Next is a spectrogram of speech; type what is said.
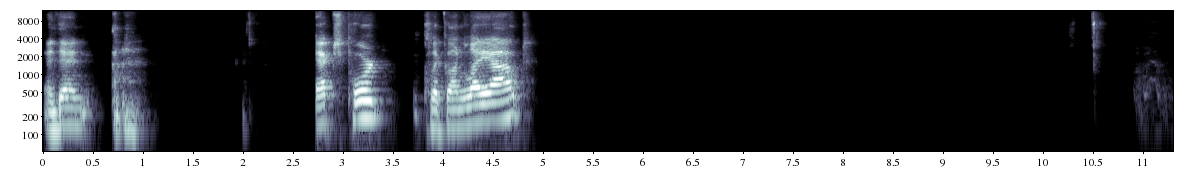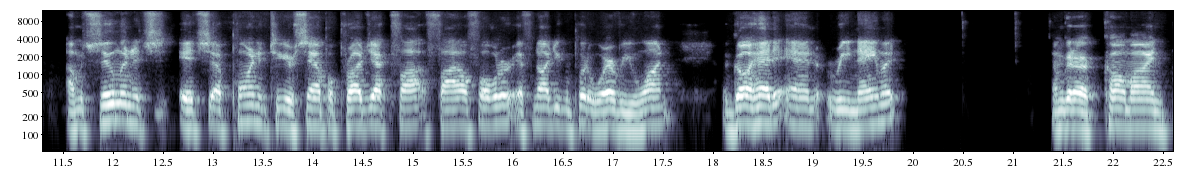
and then export, click on layout, I'm assuming it's it's uh, pointed to your sample project fi file folder. If not, you can put it wherever you want. Go ahead and rename it. I'm going to call mine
